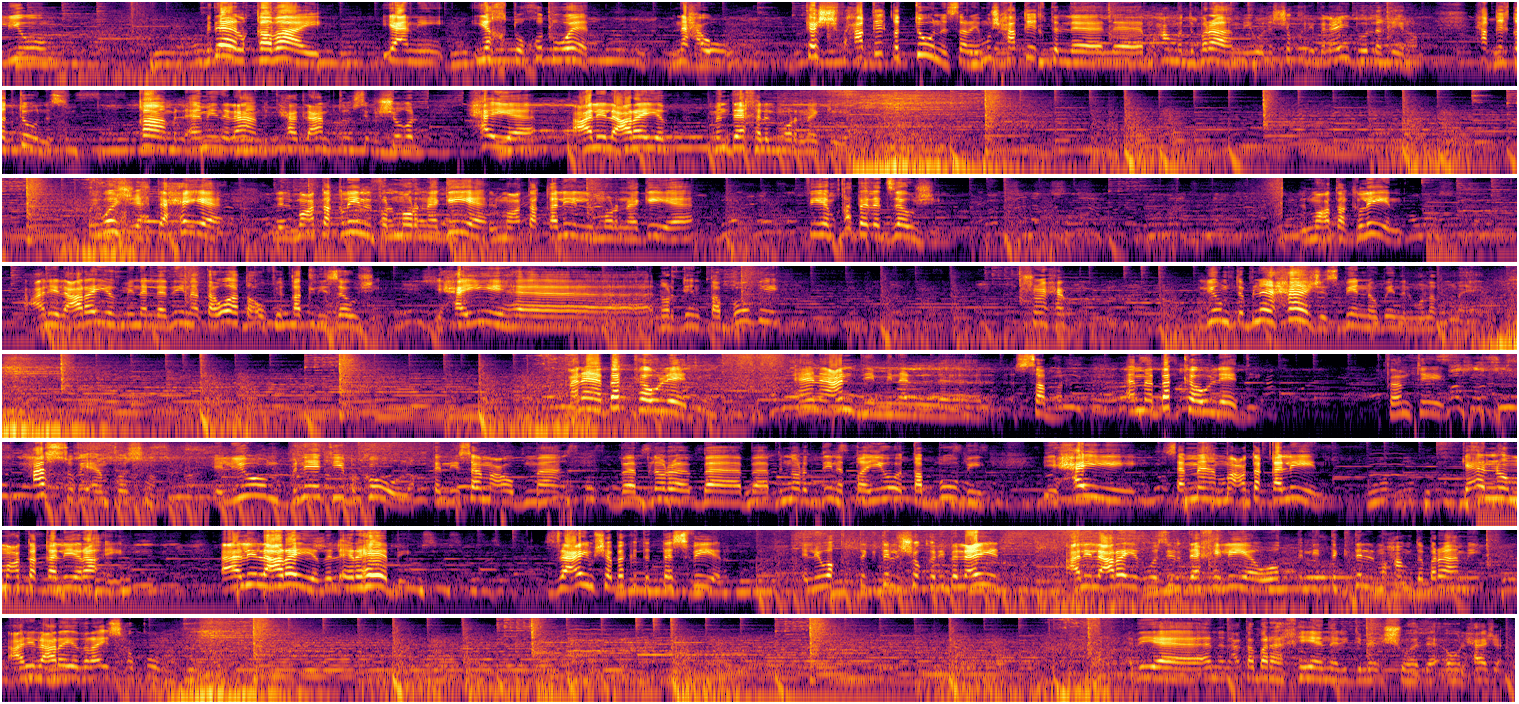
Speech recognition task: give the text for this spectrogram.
اليوم بدا القضاء يعني يخطو خطوات نحو كشف حقيقة تونس. راهي مش حقيقة محمد إبراهيمي ولا شكري بالعيد ولا غيرهم. حقيقة تونس. قام الأمين العام للاتحاد العام التونسي للشغل حيا علي العريض من داخل المرنقية. ويوجه تحية للمعتقلين في المرنقية المعتقلين المرنقية فيهم قتلت زوجي. المعتقلين. علي العريض من الذين تواطؤوا في قتل زوجي. يحييه نور الدين طبوبي. شو يحب؟ اليوم تبنى حاجز بيننا وبين المنظمة هذه. معناها بكى أولادي أنا عندي من الصبر. أما بكى أولادي فهمتي؟ حسوا بانفسهم اليوم بناتي وقت اللي سمعوا بما بنور, بنور الدين الطبوبي يحيي سماهم معتقلين. كأنهم معتقلي رأي. علي العريض الإرهابي. زعيم شبكة التسفير. اللي وقت تقتل شكري بالعيد. علي العريض وزير داخلية وقت اللي تقتل محمد إبراهيمي. علي العريض رئيس حكومة. هذه أنا نعتبرها خيانة لدماء الشهداء أول حاجة.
